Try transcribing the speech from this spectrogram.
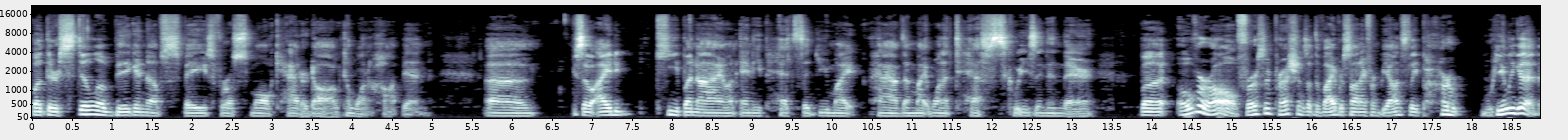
but there's still a big enough space for a small cat or dog to want to hop in. Uh, so I'd keep an eye on any pets that you might have that might want to test squeezing in there. But overall, first impressions of the Vibrasonic from Beyond Sleep are really good.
